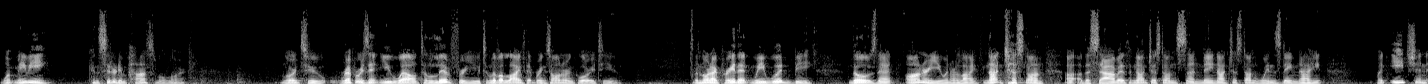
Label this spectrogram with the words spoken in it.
what may be considered impossible, Lord. Lord, to represent you well, to live for you, to live a life that brings honor and glory to you. And Lord, I pray that we would be those that honor you in our life, not just on uh, the Sabbath, not just on Sunday, not just on Wednesday night, but each and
